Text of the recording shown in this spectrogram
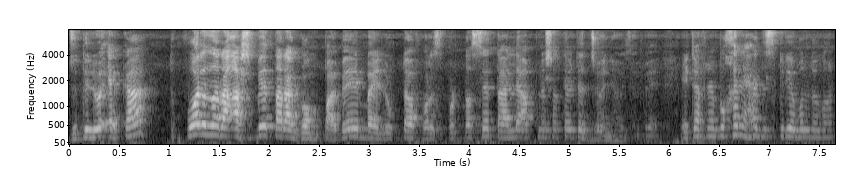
যদি লোক একা, তো পরে যারা আসবে, তারা গম পাবে বা এই লোকটা ফরজ পড়তেছে, তাহলে আপনার সাথে এটা জয়েন হয়ে যাবে। এটা আপনার বুখারি হাদিস, প্রিয় বন্ধুগণ।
